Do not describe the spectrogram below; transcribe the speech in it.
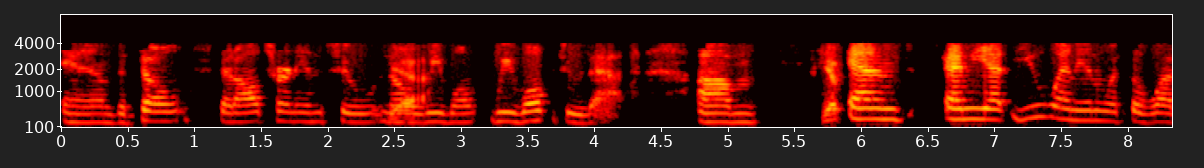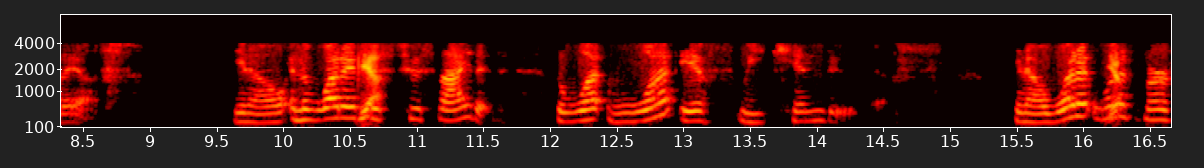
and the don'ts that all turn into no, yeah. we won't we won't do that. Um, yep. And and yet you went in with the what if, you know, and the what if yeah. is two sided. The what what if we can do this? You know, what if, what yep. if Merv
